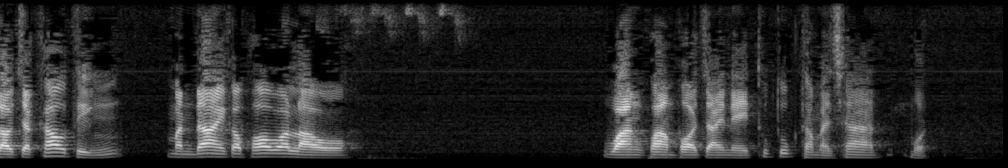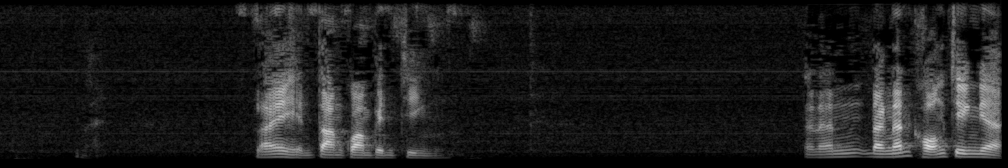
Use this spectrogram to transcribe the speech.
เราจะเข้าถึง มันได้ก็เพราะว่าเรา วางความพอใจในทุก ๆ ธรรมชาติหมด และให้เห็นตามความเป็นจริง ดังนั้นดังนั้นของจริงเนี่ย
